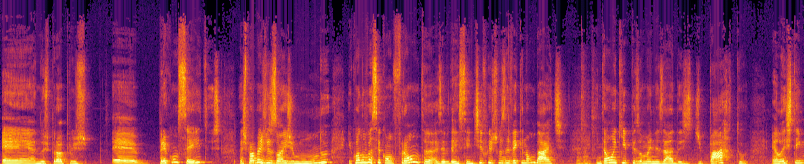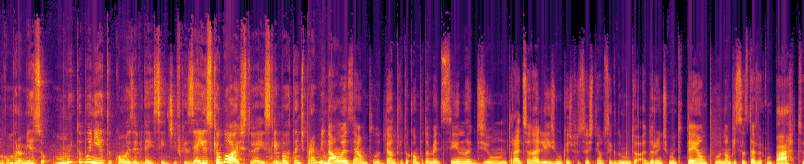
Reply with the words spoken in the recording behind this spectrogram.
é, nos próprios é, preconceitos, das próprias visões de mundo, e quando você confronta as evidências científicas, você vê que não bate. Uhum. Então, equipes humanizadas de parto, elas têm um compromisso muito bonito com as evidências científicas. E é isso que eu gosto, é isso que é importante para mim. Me dá um exemplo dentro do campo da medicina de um tradicionalismo que as pessoas tenham seguido muito, durante muito tempo, não precisa ter a ver com parto,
